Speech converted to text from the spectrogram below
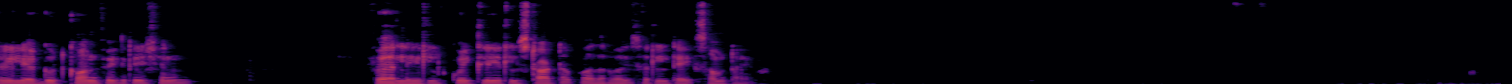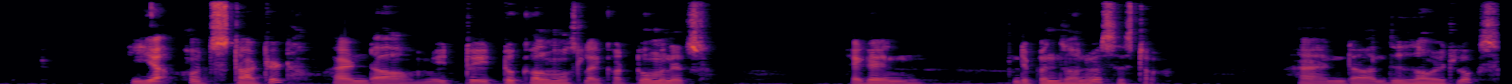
really a good configuration fairly it'll quickly it'll start up. Otherwise it'll take some time yeah it started and um, it, it took almost like a two minutes. Again depends on your system. And uh, this is how it looks.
